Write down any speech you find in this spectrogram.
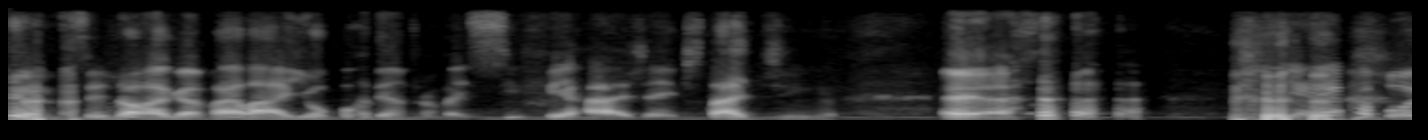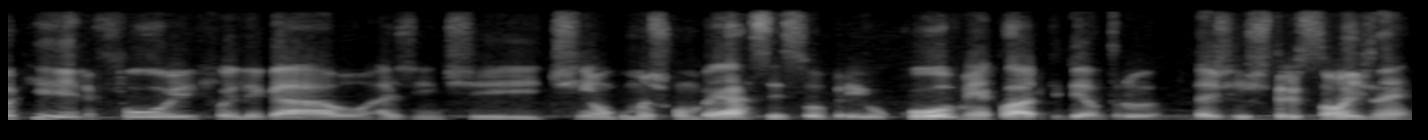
se joga, vai lá. E eu por dentro, vai se ferrar, gente, tadinho. É. e aí acabou que ele foi, foi legal. A gente tinha algumas conversas sobre o Coven, é claro que dentro das restrições, né,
